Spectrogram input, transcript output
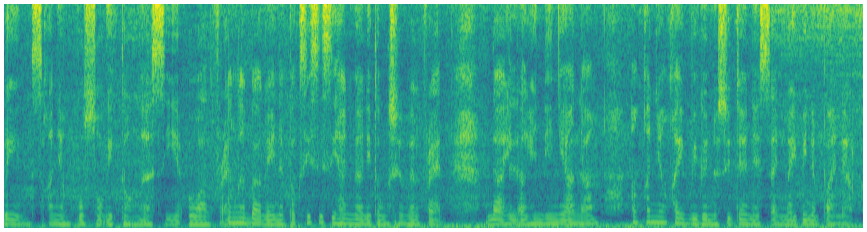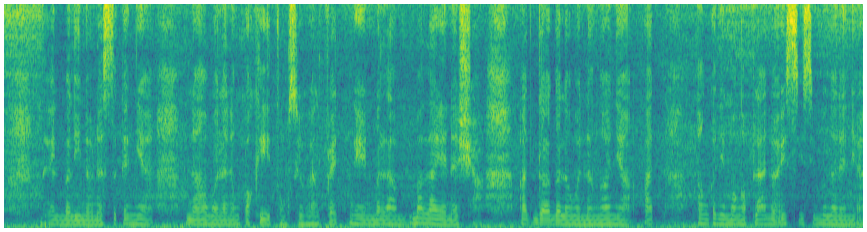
rin sa kanyang puso itong uh, si Wilfred. Mga bagay na pagsisisihan nga nitong si Wilfred dahil ang hindi niya alam ang kanyang kaibigan na si Dennis ay may binabanap dahil malinaw na sa kanya na wala ng paki itong si Wilfred. Ngayon malam, malaya na siya at gagalawan na nga niya at ang kanyang mga plano ay sisimula na niya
